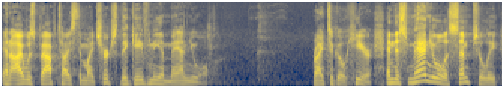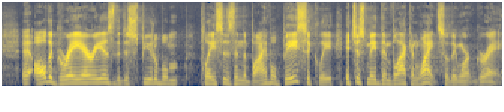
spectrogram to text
and I was baptized in my church, they gave me a manual right, to go here. And this manual essentially, eh, all the gray areas, the disputable places in the Bible, basically, it just made them black and white so they weren't gray.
